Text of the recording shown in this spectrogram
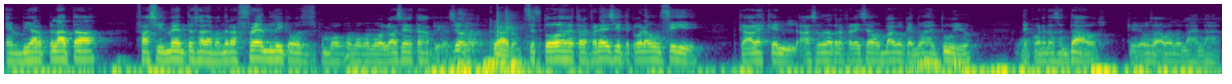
enviar plata fácilmente, o sea, de manera friendly, como, como, como, como lo hacen estas aplicaciones. Claro. Entonces todo es de transferencia y te cobran un fee cada vez que él hace una transferencia a un banco que no es el tuyo, de 40 centavos. Que, o sea, bueno, la, la-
